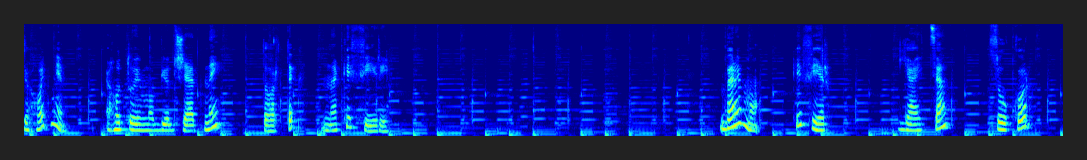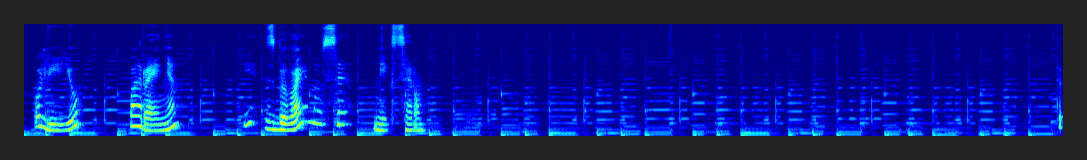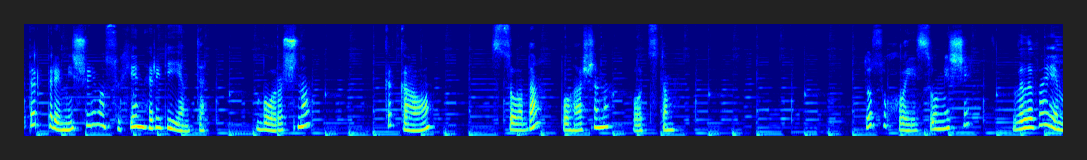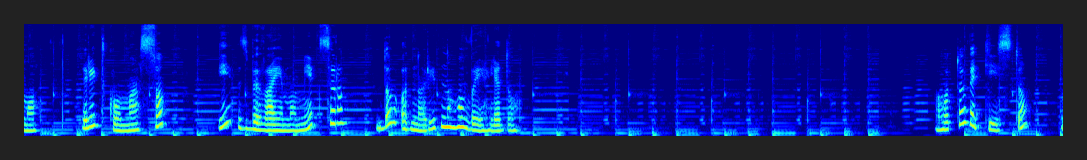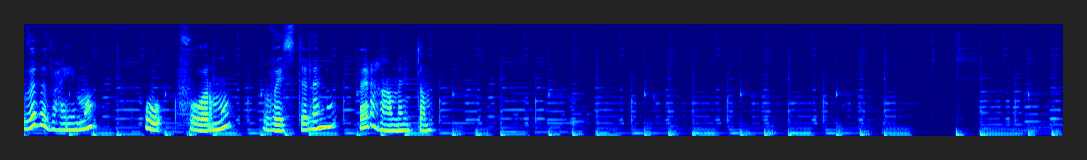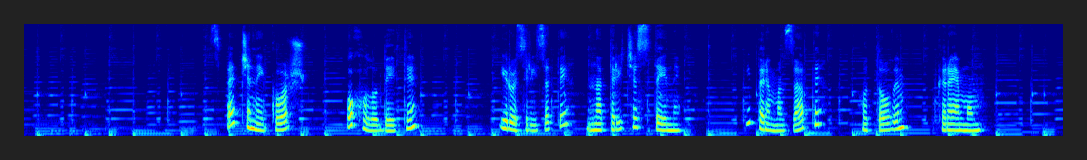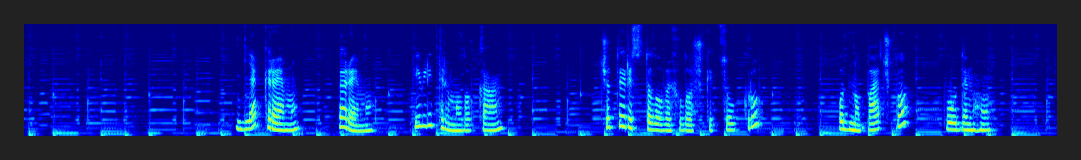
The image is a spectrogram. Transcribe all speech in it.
Сьогодні готуємо бюджетний тортик на кефірі. Беремо кефір, яйця, цукор, олію, варення і збиваємо все міксером. Тепер перемішуємо сухі інгредієнти: борошно, какао, сода погашена оцтом. До сухої суміші виливаємо рідку масу і збиваємо міксером до однорідного вигляду. Готове тісто виливаємо у форму, вистелену пергаментом. Спечений корж охолодити і розрізати на три частини і перемазати готовим кремом. Для крему беремо пів літри молока, 4 столових ложки цукру, одну пачку пудингу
